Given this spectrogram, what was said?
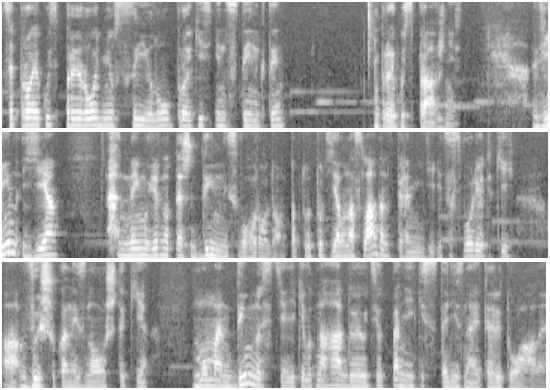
Це про якусь природню силу, про якісь інстинкти, про якусь справжність. Він є неймовірно теж димний свого роду. Тобто тут є у нас ладан в піраміді, і це створює такий а, вишуканий знову ж таки момент димності, який от нагадує ці от певні якісь старі, знаєте, ритуали,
